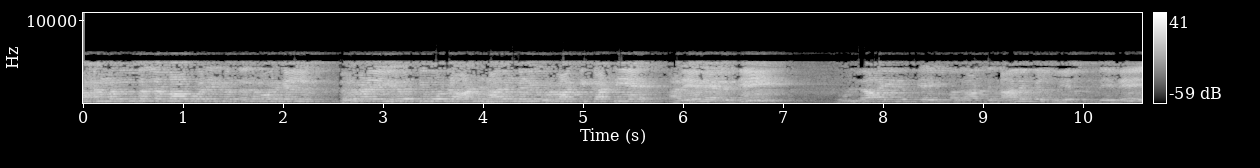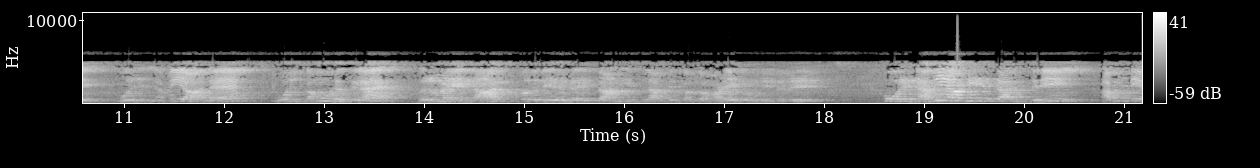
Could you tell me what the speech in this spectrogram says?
முகமது ஸல்லல்லாஹு அலைஹி வஸல்லம் அவர்கள் வெறுமனே இருபத்தி மூன்று ஆண்டு காலங்களில் உருவாக்கி காட்டிய அதே நேரத்தில் தொள்ளாயிரத்தி ஐம்பது ஆண்டு காலங்கள் முயற்சி செய்து ஒரு நபியால ஒரு சமூகத்துல வெறுமனே நாற்பது பேர்களை தான் இஸ்லாத்தின் பக்கம் அழைக்க முடிந்தது. ஒரு நபியாக இருந்தாலும் சரி அவருடைய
